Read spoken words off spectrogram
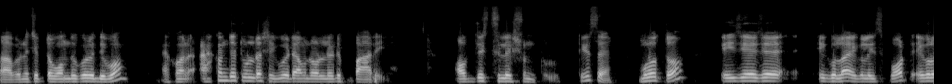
তারপর নিচেরটা বন্ধ করে দিব। এখন এখন যে টুলটা শিখব এটা আমরা অলরেডি পারি। অবজেক্ট সিলেকশন টুল ঠিক আছে? মূলত এই যে যে এগুলা, এগুলো স্পট এগুলো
